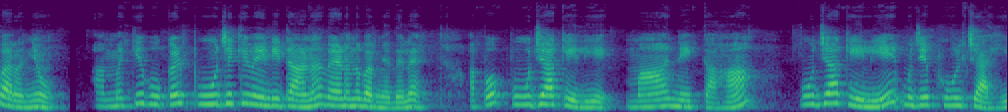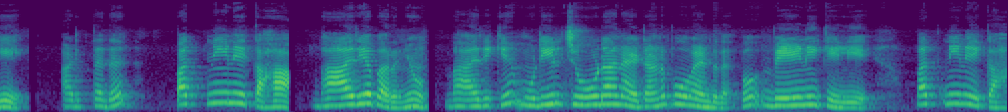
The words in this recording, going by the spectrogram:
പറഞ്ഞു അമ്മയ്ക്ക് പൂക്കൾ പൂജയ്ക്ക് വേണ്ടിയിട്ടാണ് വേണമെന്ന് പറഞ്ഞത് അല്ലേ? അപ്പോൾ പൂജ കേലിയെ മാ നെ കഹ പൂജ കേലിയെ മുജെ ഫൂൽ ചാഹിയെ. അടുത്തത് പത്നീനെ കഹ ഭാര്യ പറഞ്ഞു ഭാര്യയ്ക്ക് മുടിയിൽ ചൂടാനായിട്ടാണ് പൂ വേണ്ടത്. അപ്പോൾ വേണി കേലിയെ പത്നീനെ കഹ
